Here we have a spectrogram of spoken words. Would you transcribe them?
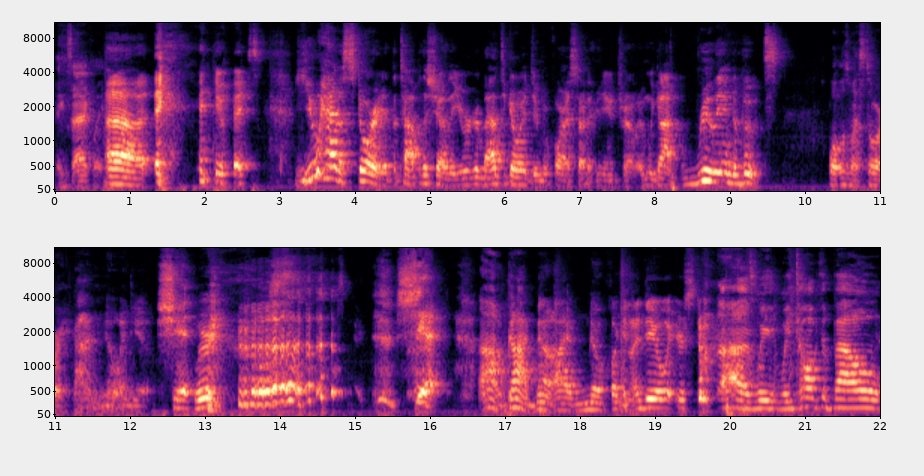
Exactly. Uh, anyways, you had a story at the top of the show that you were about to go into before I started the intro, and we got really into boots. What was my story? I have no idea. Shit. We're shit. Oh God, no! I have no fucking idea what your story. Uh, we we talked about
